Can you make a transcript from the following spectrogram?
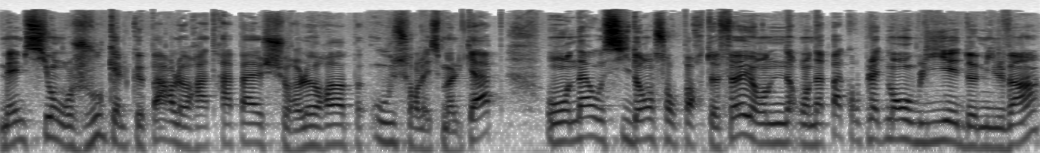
même si on joue quelque part le rattrapage sur l'Europe ou sur les small caps. On a aussi dans son portefeuille, on n'a pas complètement oublié 2020,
